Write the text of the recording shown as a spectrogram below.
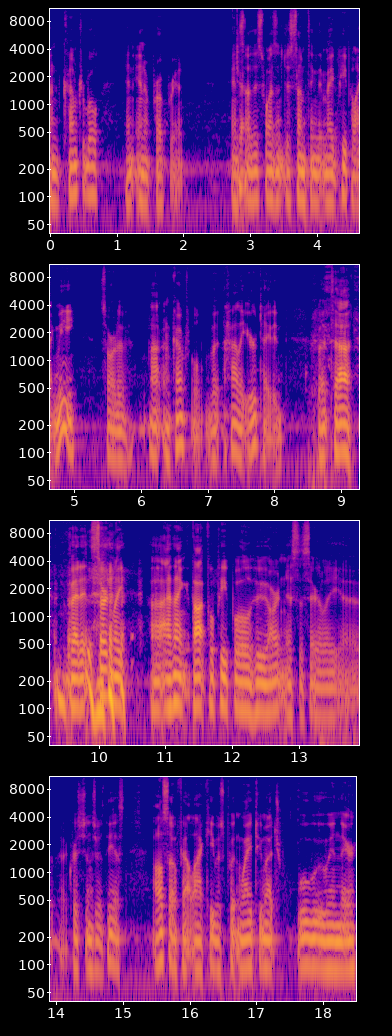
uncomfortable and inappropriate. And Okay. so this wasn't just something that made people like me sort of not uncomfortable, but highly irritated. But uh, but it certainly, uh, I think thoughtful people who aren't necessarily uh, Christians or theists also felt like he was putting way too much woo woo in there,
